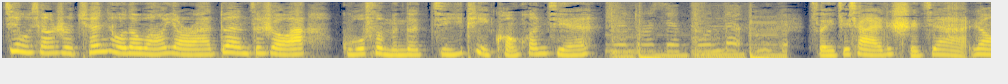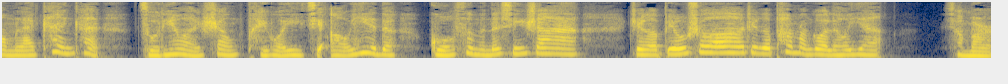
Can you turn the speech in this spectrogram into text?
就像是全球的网友啊、段子手啊、果粉们的集体狂欢节。所以接下来的时间啊，让我们来看一看昨天晚上陪我一起熬夜的果粉们的心声啊。这个比如说这个胖胖给我留言，小妹儿，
